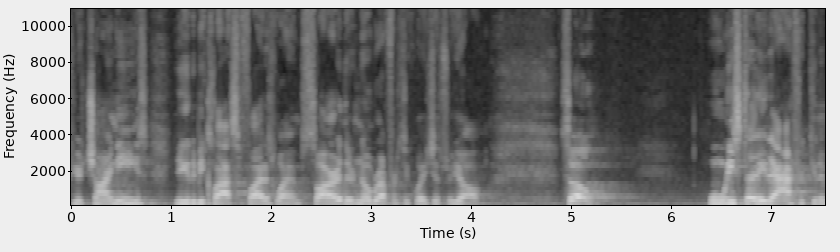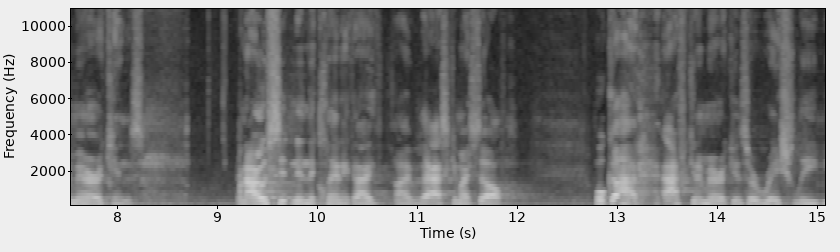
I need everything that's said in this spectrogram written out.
If you're Chinese, you're going to be classified as white. I'm sorry, there are no reference equations for y'all. So, when we studied African Americans, and I was sitting in the clinic, I, I was asking myself, well, God, African Americans are racially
